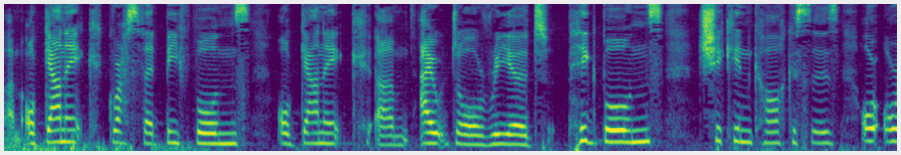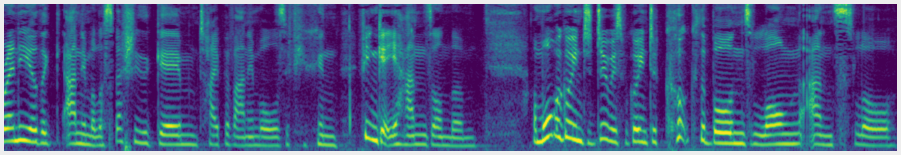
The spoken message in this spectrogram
um, organic grass fed beef bones, organic um, outdoor reared pig bones, chicken carcasses, or, or any other animal, especially the game type of animals, if you can if you can get your hands on them. And what we're going to do is we're going to cook the bones long and slow.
